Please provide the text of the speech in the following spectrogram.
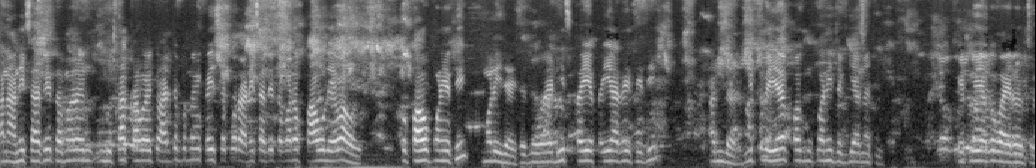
અને આની સાથે તમારે લુકા ખાવા હોય તો આ રીતે પણ તમે કહી શકો આની સાથે તમારા પાવ લેવા હોય તો પાવ પણ એથી મળી જાય છે. જો એ ડીશ થઈ તૈયાર થઈ તેથી અંદર. મિત્ર, અહીંયા પગ મૂકવાની જગ્યા નથી. એટલું અહીંયા વાયરલ છે.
